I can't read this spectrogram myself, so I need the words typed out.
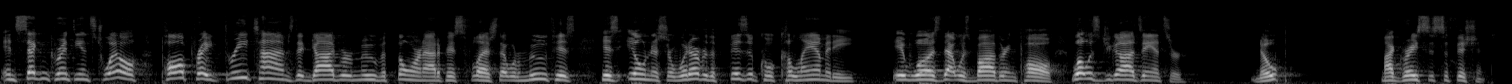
In 2 Corinthians 12, Paul prayed three times that God would remove a thorn out of his flesh, that would remove his, his illness or whatever the physical calamity it was that was bothering Paul. What was God's answer? Nope. My grace is sufficient.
